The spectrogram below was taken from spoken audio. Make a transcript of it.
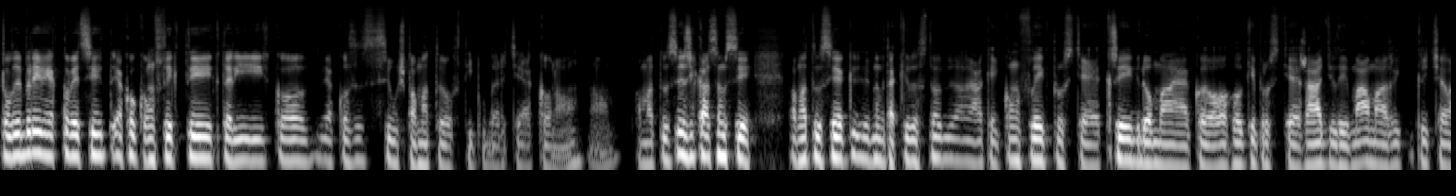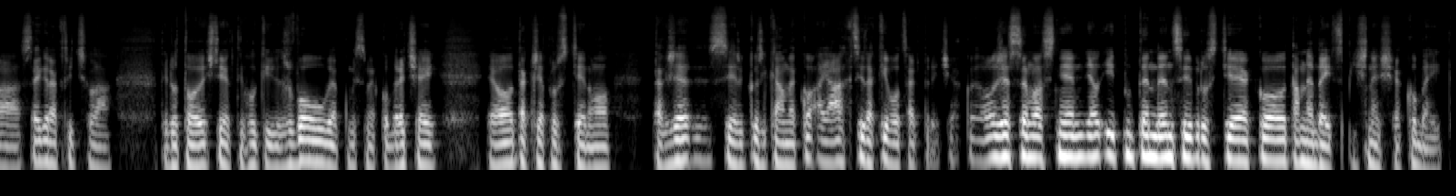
tohle byly jako věci, jako konflikty, které jako, jako si už pamatuju v té pubertě. Jako no, no. Pamatuju si, říkal jsem si, pamatuju si, jak no, taky dostal nějaký konflikt, prostě křik doma, jako jo, holky prostě řádily, máma křičela, segra křičela, ty do toho ještě, jak ty holky řvou, jako myslím, jako brečej, jo, takže prostě no, takže si říkám, jako, a já chci taky odsaď pryč. Jako, jo, že jsem vlastně měl i tu tendenci prostě jako tam nebejt spíš než jako bejt.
